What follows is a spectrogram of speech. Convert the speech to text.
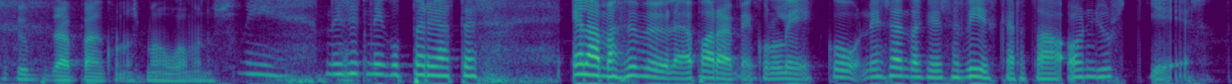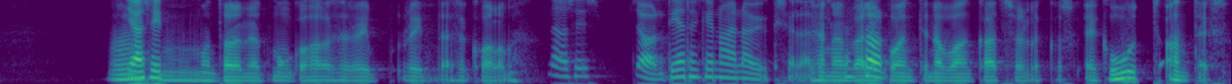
Se kyllä pitää pään kunnossa, mä oon huomannut sen. niin, niin sitten niinku periaatteessa elämä hymyilee paremmin kuin liikkuu, niin sen takia se viisi kertaa on just jees. Ja sit- Mä oon todennut, että mun kohdalla se ri- riittää se kolme. No siis se on tietenkin aina yksilöllistä. Ihan näin Se on, välipointtina vaan katsojille, koska, ei, kuut, anteeksi,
